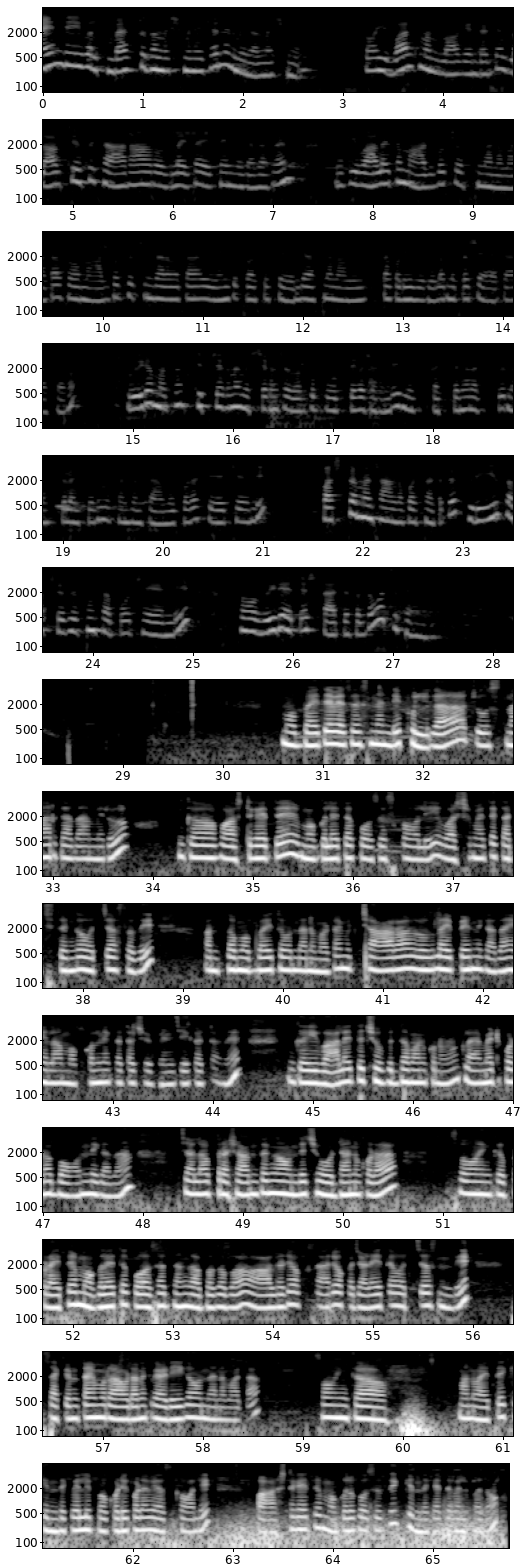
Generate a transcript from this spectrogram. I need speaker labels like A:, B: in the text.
A: Hi అండి welcome back to Dhanalakshmi nature నేను మీ ధనలక్ష్మి సో ఇవాళ మన బ్లాగ్ ఏంటంటే బ్లాగ్ చేసి చాలా రోజులు అయితే అయిపోయింది కదా ఫ్రెండ్ ఇంక ఇవాళ అయితే మా వస్తుందన్నమాట. సో మా వచ్చిన తర్వాత ఏంటి ప్రాసెస్ ఏం చేస్తున్నాను అంతా కూడా ఈ వీడియోలో మీతో షేర్ చేస్తాను. వీడియో మాత్రం స్కిప్ చేయకుండా మిస్ చేయకుండా చివరి వరకు పూర్తిగా చూడండి. మీకు ఖచ్చితంగా నచ్చితే నచ్చితే లైక్ చేయండి. మీ ఫ్రెండ్స్ అండ్ ఫ్యామిలీకి కూడా షేర్ చేయండి. ఫస్ట్ టైం మన ఛానల్కి వచ్చినట్టయితే ప్లీజ్ సబ్స్క్రైబ్ చేసుకుని సపోర్ట్ చేయండి. సో వీడియో అయితే స్టార్ట్ చేసేద్దాం వచ్చేసేయండి. మొబ్బు అయితే వేసేసిందండి ఫుల్గా చూస్తున్నారు కదా మీరు. ఇంకా ఫాస్ట్గా అయితే మొగ్గులు అయితే కోసేసుకోవాలి. వర్షం అయితే ఖచ్చితంగా వచ్చేస్తుంది. అంత మొబ్బు అయితే ఉందన్నమాట. మీకు చాలా రోజులు అయిపోయింది కదా ఇలా మొక్కల్ని కట్ట చూపించి కట్టని ఇంకా ఇవాళ అయితే చూపిద్దాం అనుకున్నాను. క్లైమేట్ కూడా బాగుంది కదా. చాలా ప్రశాంతంగా ఉంది చూడడానికి కూడా. సో ఇంక ఇప్పుడైతే మొగ్గలైతే కోసేద్దాం గబగబా. ఆల్రెడీ ఒకసారి ఒక జడ అయితే వచ్చేసింది. సెకండ్ టైం రావడానికి రెడీగా ఉందన్నమాట. సో ఇంకా మనం అయితే కిందకి వెళ్ళి పకోడీ కూడా వేసుకోవాలి. ఫాస్ట్గా అయితే మొగ్గలు కోసేసి కిందకైతే వెళ్ళిపోదాం.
